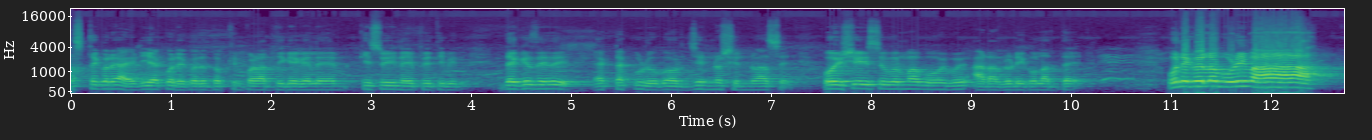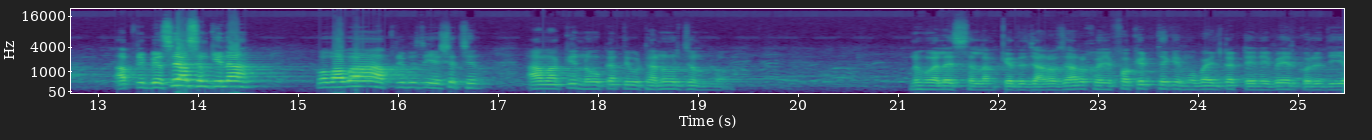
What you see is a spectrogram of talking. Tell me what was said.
আস্তে করে আইডিয়া করে করে দক্ষিণ পাড়ার দিকে গেলেন, কিছুই নেই পৃথিবীর। দেখে যে একটা কুড়োগর জীর্ণ শীর্ণ আছে। ওই সেই সুবর্মা বই বই আড়ার রুড়ি গোলাপ দেয়। উনি কইল বুড়ি মা আপনি বেঁচে আছেন কি না ক বাবা, আপনি বুঝি এসেছেন আমাকে নৌকাতে উঠানোর জন্য। নুহু আলাইসাল্লাম কেঁদে জারো জার হয়ে পকেট থেকে মোবাইলটা টেনে বের করে দিয়ে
